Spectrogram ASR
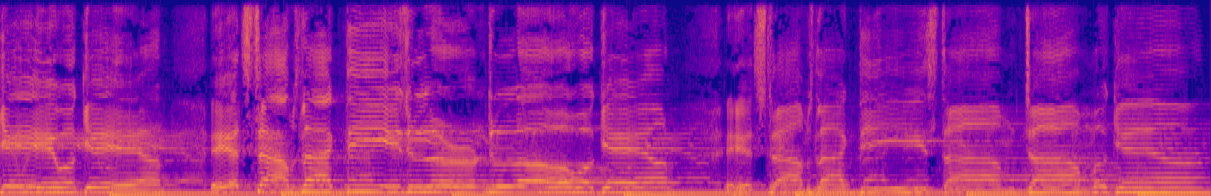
گیو گیان ایس ٹائمس لگتی جلن گیان ایٹ ٹائمس لگتی اس ٹائم ٹام گیان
